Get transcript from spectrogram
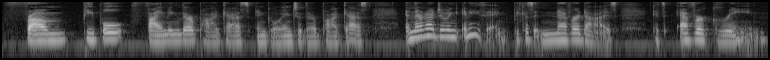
from people finding their podcast and going to their podcast. And they're not doing anything because it never dies, it's evergreen.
